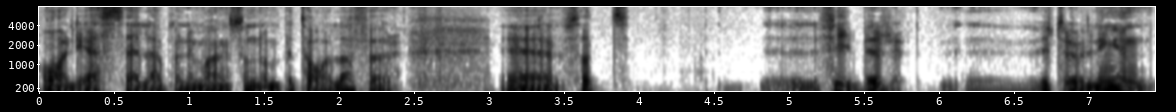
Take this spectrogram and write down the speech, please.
ADSL-abonnemang som de betalar för. Eh, så att eh, fiberutrullningen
